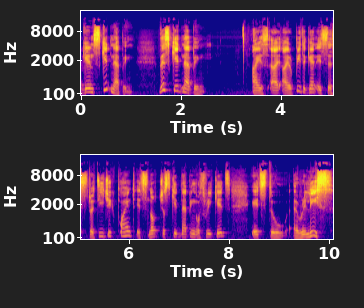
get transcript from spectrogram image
against kidnapping. This kidnapping I, I, I repeat again, it's a strategic point. It's not just kidnapping of three kids. It's to uh, release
